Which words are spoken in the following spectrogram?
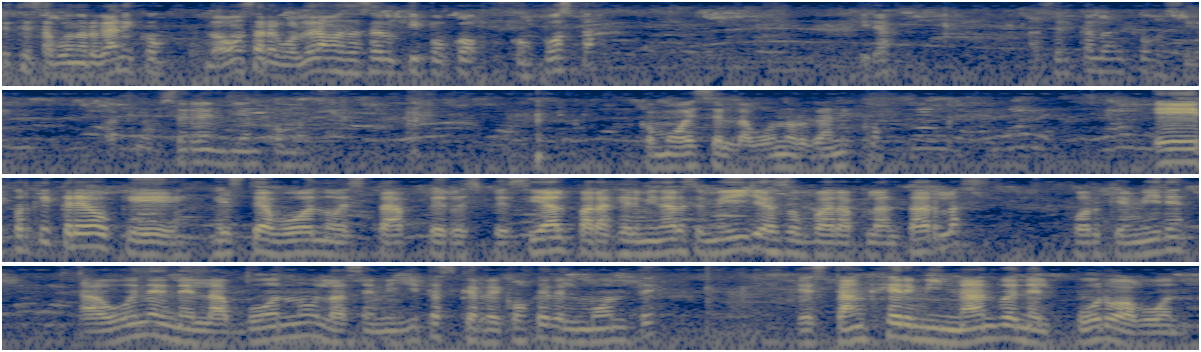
Este es abono orgánico, lo vamos a revolver, vamos a hacer un tipo composta. Mira, acércalo un poco para que observen bien cómo es, cómo es el abono orgánico. Eh, ¿Por qué creo que este abono está pero especial para germinar semillas o para plantarlas? Porque miren, aún en el abono, las semillitas que recoge del monte, están germinando en el puro abono.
